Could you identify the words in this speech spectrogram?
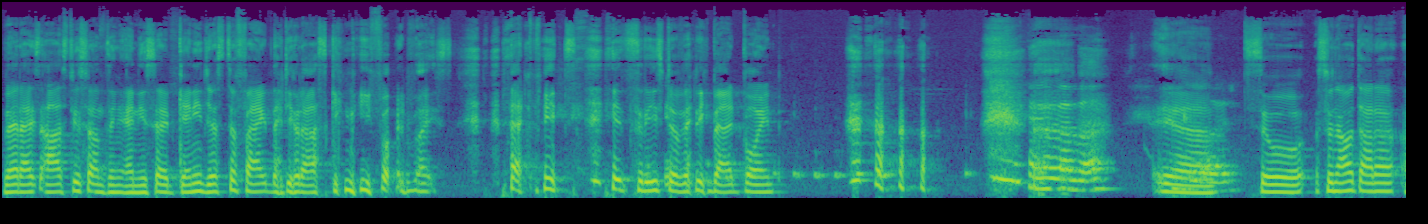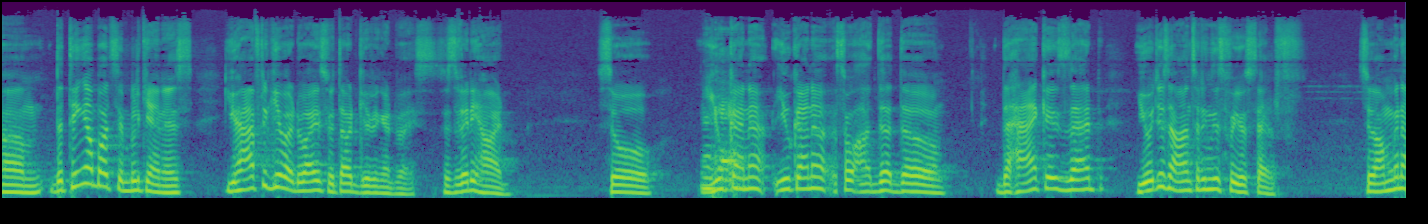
where I asked you something and you said, Kenny, just the fact that you're asking me for advice, that means it's reached a very bad point. I remember. Yeah. So so now Tara, um, the thing about Simple Ken is you have to give advice without giving advice. So it's very hard. So you Okay. kinda you kinda so uh, the the the hack is that you're just answering this for yourself. So I'm gonna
